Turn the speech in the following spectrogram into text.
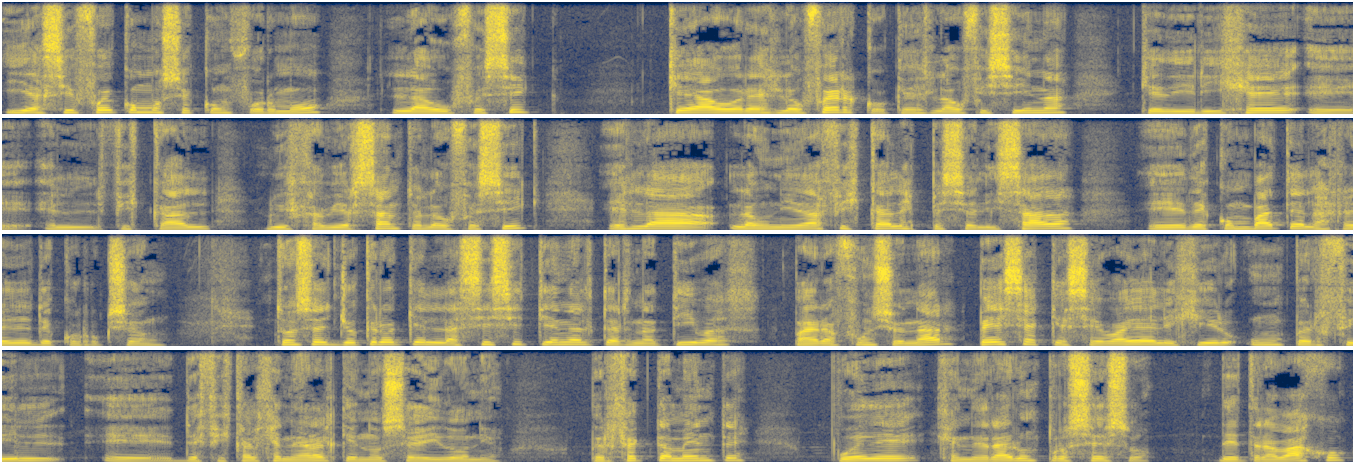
Y así fue como se conformó la UFESIC, que ahora es la UFERCO, que es la oficina que dirige eh, el fiscal Luis Javier Santos. La UFESIC es la, la unidad fiscal especializada eh, de combate a las redes de corrupción. Entonces yo creo que la CICI tiene alternativas para funcionar, pese a que se vaya a elegir un perfil eh, de fiscal general que no sea idóneo. Perfectamente puede generar un proceso de trabajo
